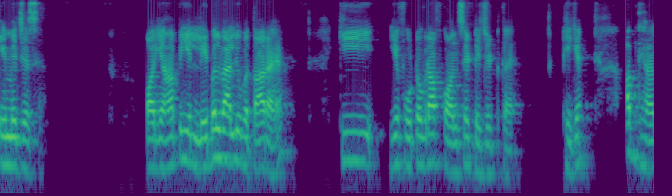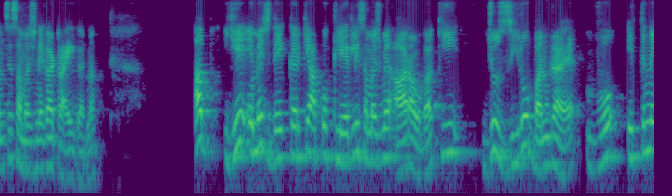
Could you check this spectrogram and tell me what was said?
इमेजेस है। और यहाँ पे ये लेबल वैल्यू बता रहा है कि ये फोटोग्राफ कौन से डिजिट का है ठीक है? अब ध्यान से समझने का ट्राई करना। अब ये इमेज देख करके आपको क्लियरली समझ में आ रहा होगा कि जो ज़ीरो बन रहा है, वो इतने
